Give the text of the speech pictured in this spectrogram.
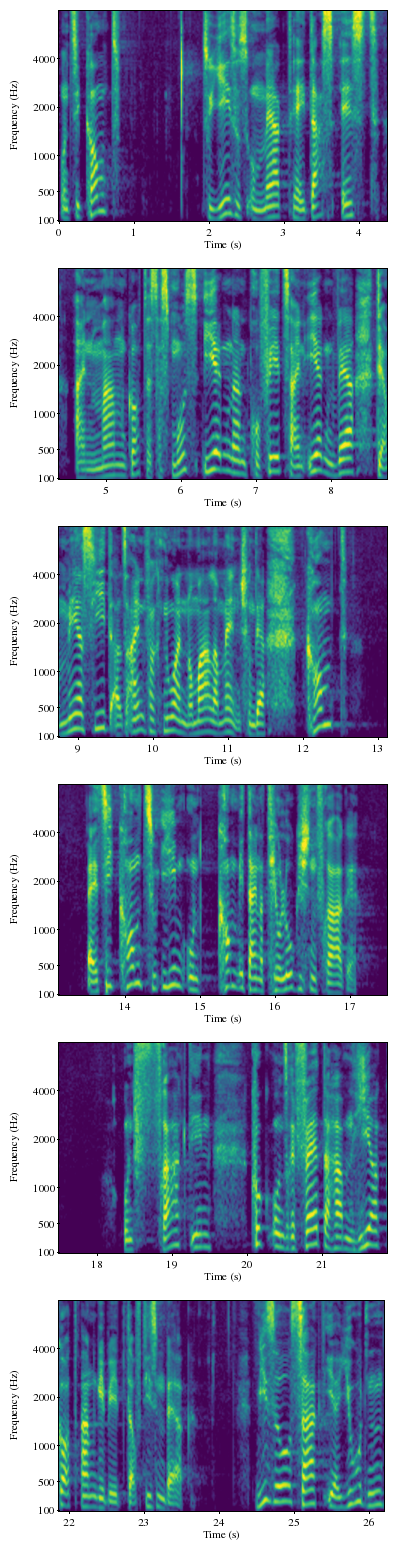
Und sie kommt zu Jesus und merkt, hey, das ist ein Mann Gottes. Das muss irgendein Prophet sein, irgendwer, der mehr sieht als einfach nur ein normaler Mensch. Und er kommt, äh, sie kommt zu ihm und kommt mit einer theologischen Frage und fragt ihn, guck, unsere Väter haben hier Gott angebetet auf diesem Berg. Wieso sagt ihr Juden,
